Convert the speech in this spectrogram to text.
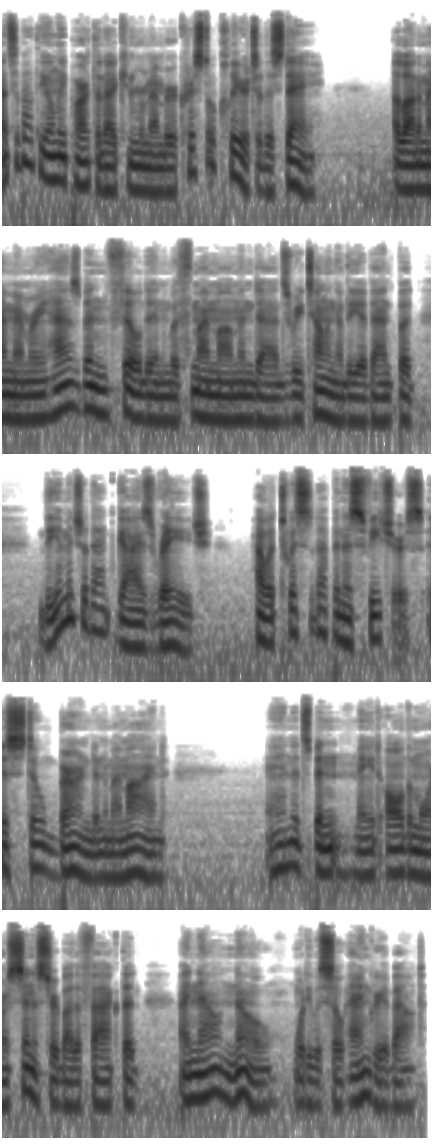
That's about the only part that I can remember crystal clear to this day. A lot of my memory has been filled in with my mom and dad's retelling of the event, but the image of that guy's rage, how it twisted up in his features, is still burned into my mind and it's been made all the more sinister by the fact that I now know what he was so angry about.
